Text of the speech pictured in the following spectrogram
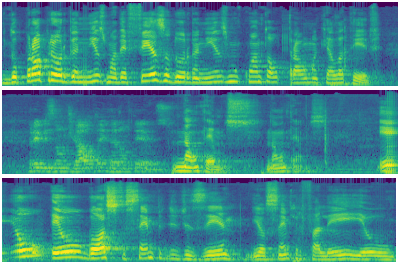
do próprio organismo, a defesa do organismo quanto ao trauma que ela teve. Previsão de alta ainda não temos? Não temos, não temos. Eu, eu gosto sempre de dizer, e eu sempre falei, eu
